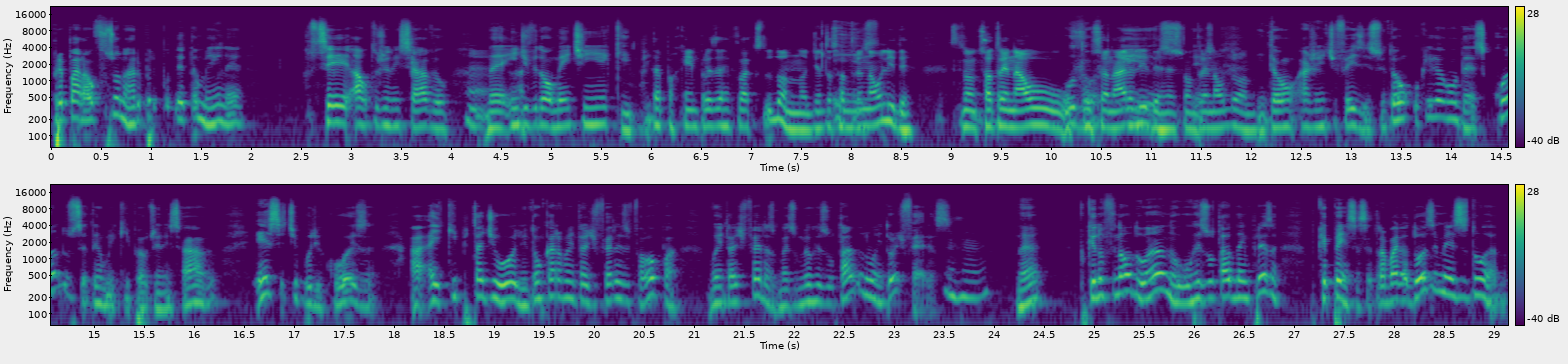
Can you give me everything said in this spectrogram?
preparar o funcionário para ele poder também, né, ser autogerenciável, É. né, individualmente em equipe. Até porque a empresa é reflexo do dono. Não adianta só Isso. treinar o líder. Senão, Só treinar o, o O dono. funcionário líder, né? Isso, Senão isso. treinar o dono. Então a gente fez isso. Então o que, que acontece? Quando você tem uma equipe autogerenciável, esse tipo de coisa, a, a equipe está de olho. Então o cara vai entrar de férias e fala: opa, vou entrar de férias, mas o meu resultado não entrou de férias. Né? Porque no final do ano, o resultado da empresa. Porque pensa, você trabalha 12 meses do ano.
